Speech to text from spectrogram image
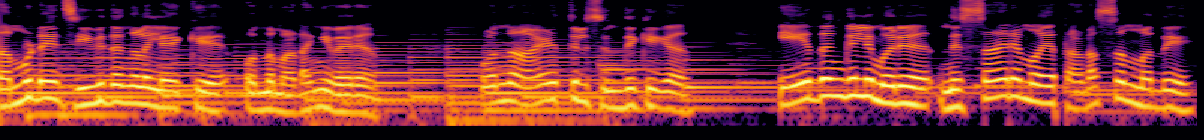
നമ്മുടെ ജീവിതങ്ങളിലേക്ക് ഒന്ന് മടങ്ങി വരാം. ഒന്ന് ആഴത്തിൽ ചിന്തിക്കുക. ഏതെങ്കിലും ഒരു നിസ്സാരമായ തടസ്സം മതി.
